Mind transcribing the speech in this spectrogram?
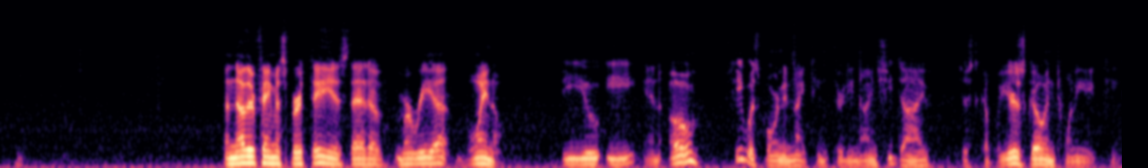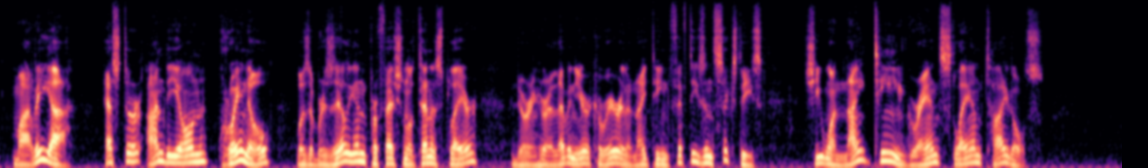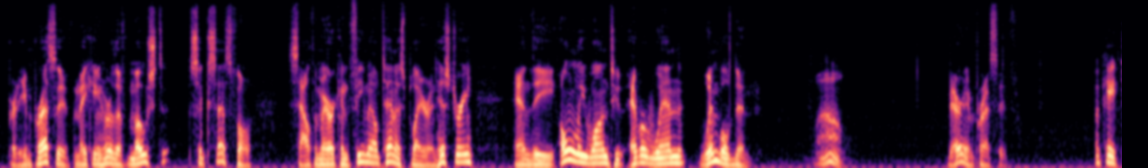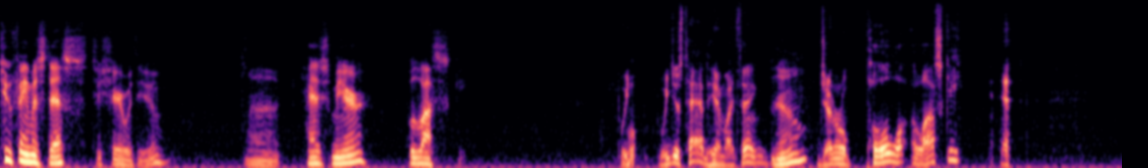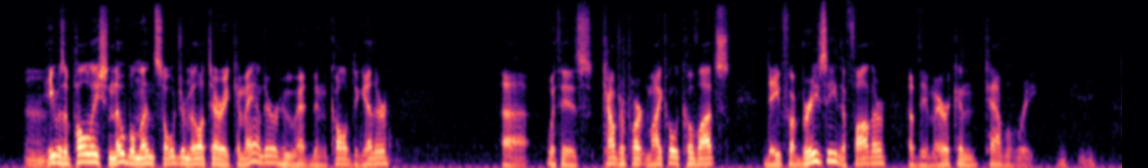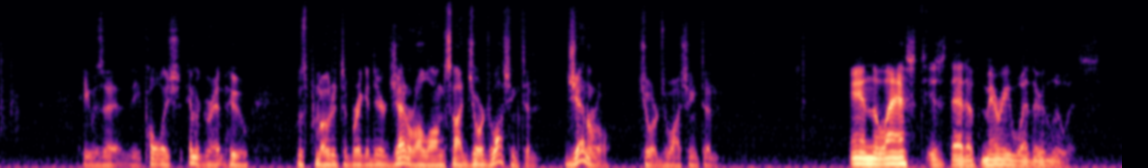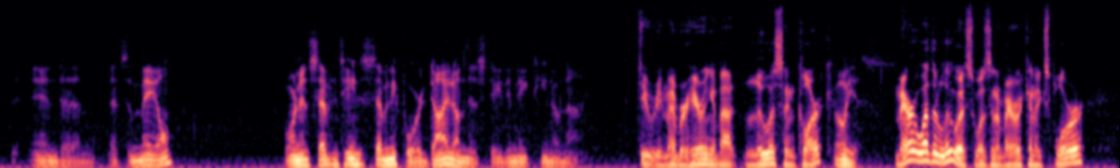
Another famous birthday is that of Maria Bueno. B U E N O. She was born in 1939. She died just a couple years ago in 2018. Maria Esther Andion Bueno was a Brazilian professional tennis player during her 11 year career in the 1950s and 60s. She won 19 Grand Slam titles. Pretty impressive, making her the most successful South American female tennis player in history and the only one to ever win Wimbledon. Wow. Very impressive. Okay, two famous deaths to share with you. Uh, Kazimir Pulaski. We Well- we just had him, I think. No? General Pulaski. Um, He was a Polish nobleman, soldier, military commander who had been called together uh, with his counterpart Michael Kovács de Fabrizi, the father of the American cavalry. Okay. He was a, the Polish immigrant who was promoted to brigadier general alongside George Washington. General George Washington. And the last is that of Meriwether Lewis. And um, that's a male, born in 1774, died on this date in 1809. Do you remember hearing about Lewis and Clark? Oh, yes. Meriwether Lewis was an American explorer,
